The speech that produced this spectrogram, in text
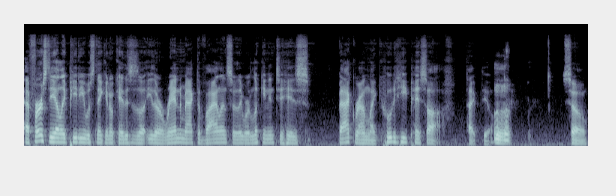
at first the LAPD was thinking, okay, this is a, either a random act of violence or they were looking into his background like who did he piss off type deal. Mhm. So,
